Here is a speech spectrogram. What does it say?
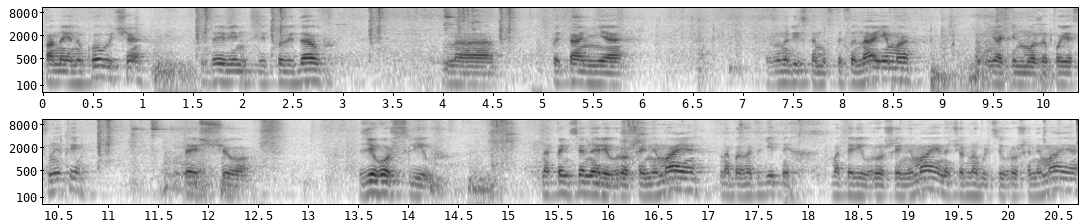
пана Януковича, де він відповідав на питання журналіста Мустафи Наєма, як він може пояснити те, що з його ж слів на пенсіонерів грошей немає, на багатодітних матерів грошей немає, на чорнобильців грошей немає,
